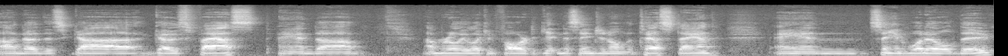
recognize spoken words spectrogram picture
I know this guy goes fast and um, I'm really looking forward to getting this engine on the test stand and seeing what it'll do.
